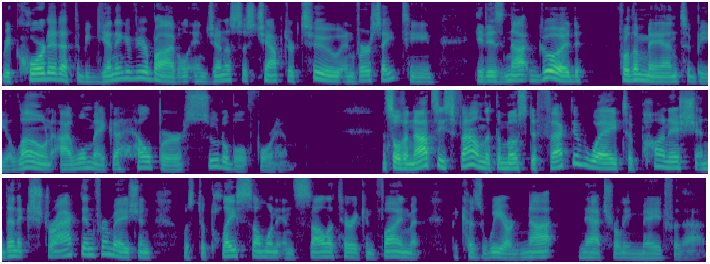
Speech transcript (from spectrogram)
recorded at the beginning of your Bible in Genesis chapter 2 and verse 18, it is not good for the man to be alone. I will make a helper suitable for him. And so the Nazis found that the most effective way to punish and then extract information was to place someone in solitary confinement because we are not naturally made for that.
